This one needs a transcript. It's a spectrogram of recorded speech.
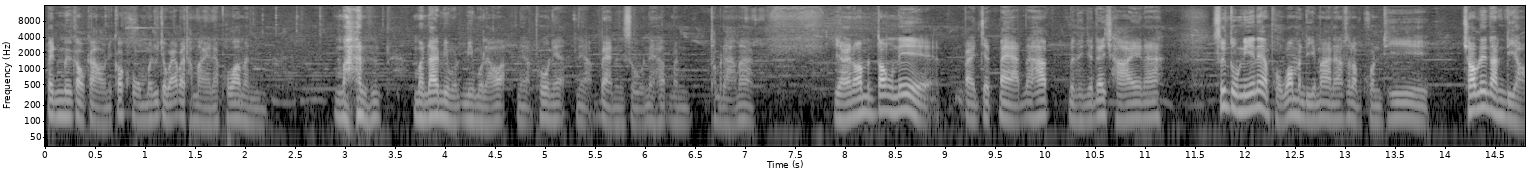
เป็นมือเก่าๆนี่ก็คงไม่รู้จะแวะไปทำไมนะเพราะว่ามันมันมันได้มีหมดมีหมดแล้วอะเนี่ยพวกเนี้ยเนี่ยแปดหนึ่งศูนย์นะครับมันธรรมดามาก อย่างน้อยมันต้องนี่แปดเจ็ดแปดนะครับมันถึงจะได้ใช้นะ ซึ่งตรงนี้เนี่ยผมว่ามันดีมากนะสำหรับคนที่ชอบเล่นดันเดี่ยว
